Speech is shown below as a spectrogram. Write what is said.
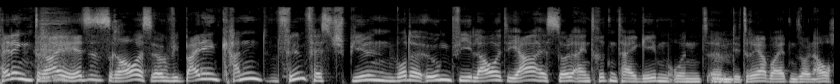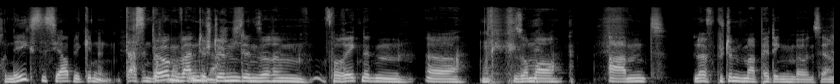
Paddington 3, jetzt ist es raus. Irgendwie bei den Cannes Filmfestspielen wurde irgendwie laut, ja, es soll einen dritten Teil geben und ähm, die Dreharbeiten sollen auch nächstes Jahr beginnen. Das sind doch Irgendwann bestimmt in so einem verregneten äh, Sommerabend Läuft bestimmt mal Paddington bei uns, ja.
